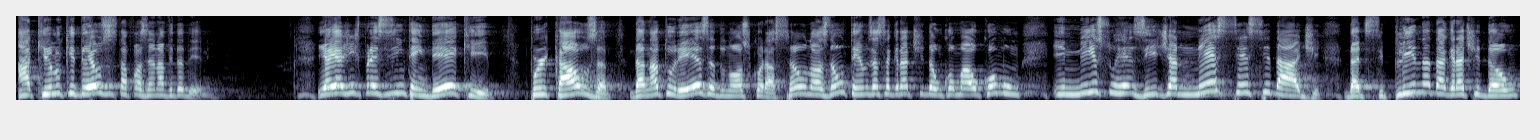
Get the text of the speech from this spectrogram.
aquilo que Deus está fazendo na vida dele. E aí a gente precisa entender que, por causa da natureza do nosso coração, nós não temos essa gratidão como algo comum. E nisso reside a necessidade da disciplina da gratidão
